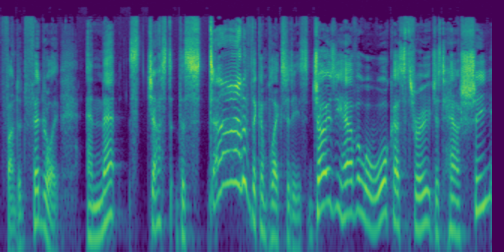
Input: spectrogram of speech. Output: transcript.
funded federally. And that's just the start of the complexities. Josie, however, will walk us through just how she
